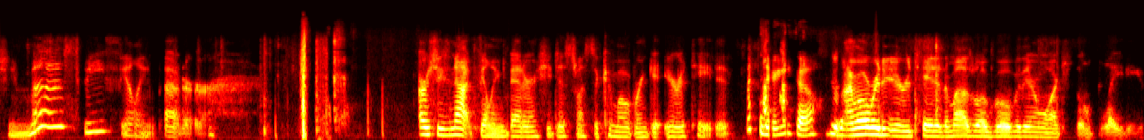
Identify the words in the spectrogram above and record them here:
She must be feeling better. Or she's not feeling better and she just wants to come over and get irritated. there you go. Because I'm already irritated. I might as well go over there and watch those ladies.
